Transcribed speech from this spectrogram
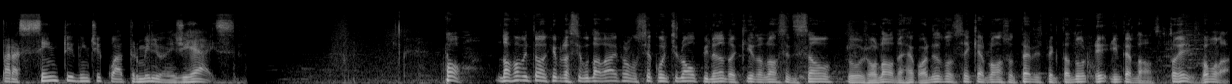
para 124 milhões de reais. Bom, nós vamos então aqui para a segunda live para você continuar opinando aqui na nossa edição do Jornal da Record News, você que é nosso telespectador e internauta. Então, Reis, vamos lá.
